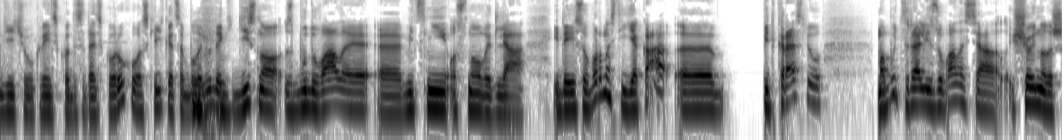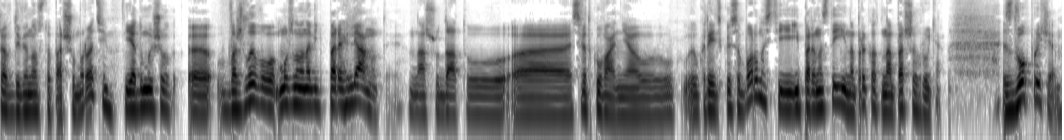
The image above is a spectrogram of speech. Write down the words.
діячів українського дисидентського руху, оскільки це були люди, які дійсно збудували міцні основи для ідеї соборності, яка підкреслю. Мабуть, зреалізувалася щойно лише в 91-му році. Я думаю, що е, важливо можна навіть переглянути нашу дату е, святкування української соборності і перенести її, наприклад, на 1 грудня. З двох причин:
